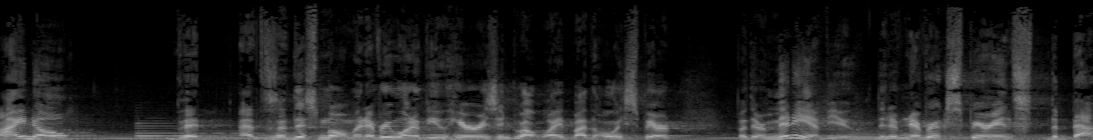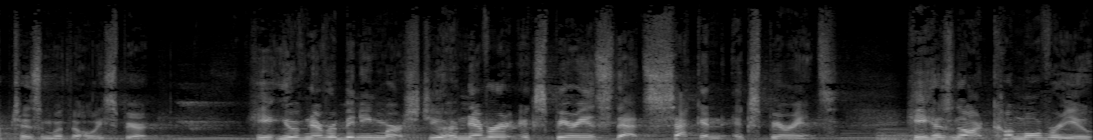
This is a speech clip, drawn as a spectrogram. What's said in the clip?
I know that at this moment, every one of you here is indwelt by the Holy Spirit, but there are many of you that have never experienced the baptism with the Holy Spirit. He, you have never been immersed. You have never experienced that second experience. He has not come over you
